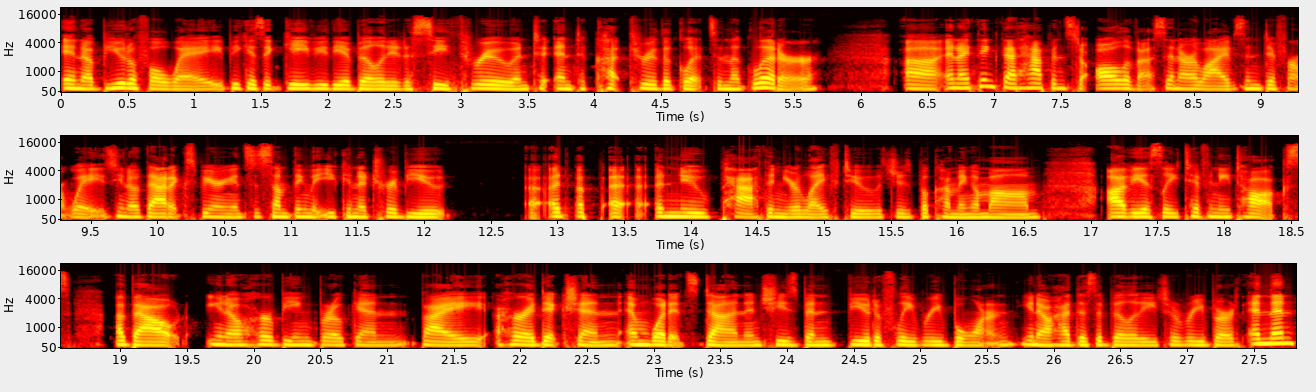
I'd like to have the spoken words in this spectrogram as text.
in a beautiful way because it gave you the ability to see through and to and to cut through the glitz and the glitter uh, and I think that happens to all of us in our lives in different ways. You know, that experience is something that you can attribute a, a, a, new path in your life too, which is becoming a mom. Obviously, Tiffany talks about, you know, her being broken by her addiction and what it's done. And she's been beautifully reborn, you know, had this ability to rebirth. And then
